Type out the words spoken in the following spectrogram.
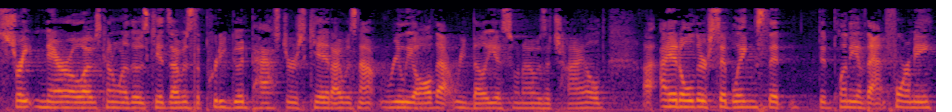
straight and narrow. I was kind of one of those kids. I was the pretty good pastor's kid. I was not really all that rebellious when I was a child. I had older siblings that did plenty of that for me.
